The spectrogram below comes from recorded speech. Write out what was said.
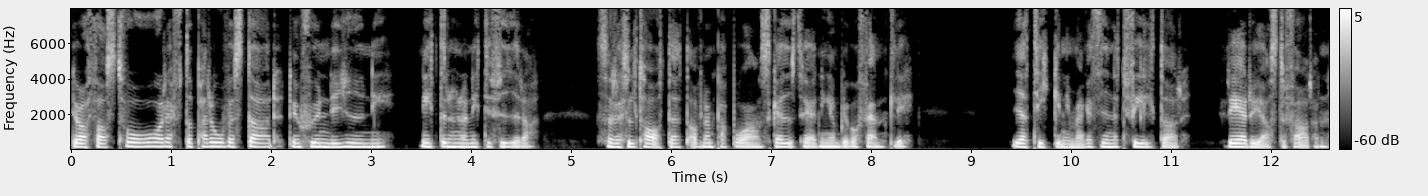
Det var först två år efter Per-Oves död, den 7 juni 1994, som resultatet av den papuanska utredningen blev offentlig. I artikeln i magasinet Filter redogörs det för den.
